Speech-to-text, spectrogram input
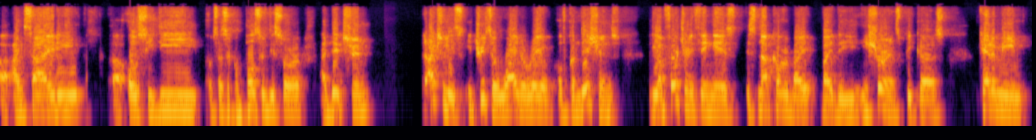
Uh, anxiety, uh, OCD, obsessive compulsive disorder, addiction. Actually, it treats a wide array of, of conditions. The unfortunate thing is it's not covered by, by the insurance because ketamine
